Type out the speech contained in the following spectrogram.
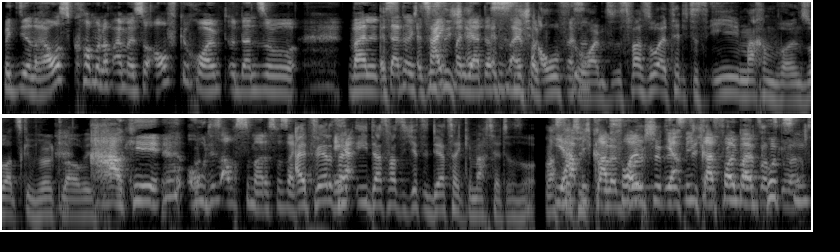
wenn die dann rauskommen und auf einmal so aufgeräumt und dann so, weil dadurch ist zeigt nicht- man ja, dass es es, ist einfach nicht weißt du? aufgeräumt. Es war so, als hätte ich das eh machen wollen. So hat's gewirkt, glaube ich. Ah, okay. Oh, das ist auch smart, dass man sagt. Als wäre das halt eh das, was ich jetzt in der Zeit gemacht hätte. So. Was ihr habt mich gerade voll, Bullshit ihr ist. habt mich Ich gerade voll beim Putzen,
